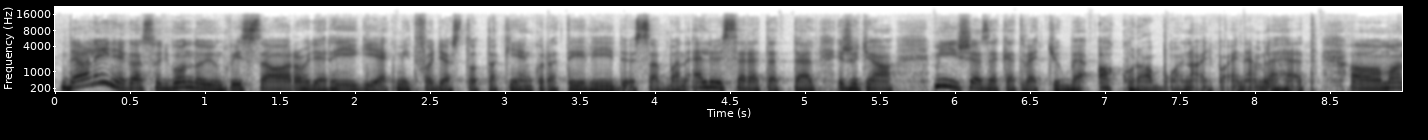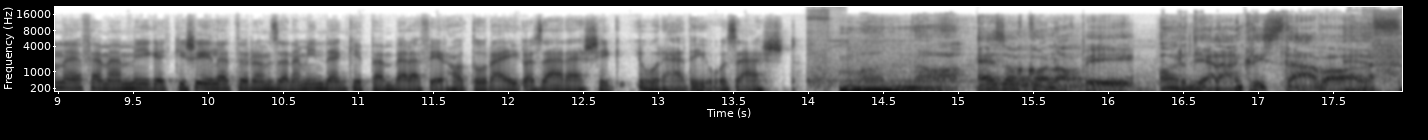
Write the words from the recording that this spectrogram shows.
De a lényeg az, hogy gondoljunk vissza arra, hogy a régiek mit fogyasztottak ilyenkor a téli időszakban előszeretettel, és hogyha mi is ezeket vetjük be, akkor abból nagy baj nem lehet. A Manna fm még egy kis életörömzene mindenképpen belefér hat óráig az árásig. Jó rádiózást! Manna, ez a kanapé, Argyelán Krisztával. F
